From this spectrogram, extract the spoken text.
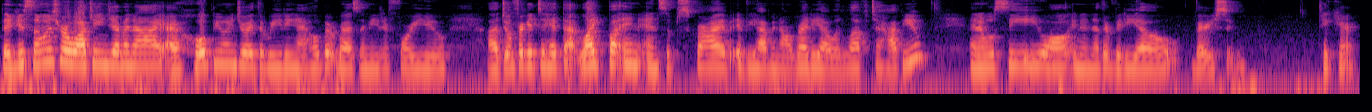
Thank you so much for watching, Gemini. I hope you enjoyed the reading. I hope it resonated for you. Uh, don't forget to hit that like button and subscribe if you haven't already. I would love to have you. And I will see you all in another video very soon. Take care.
